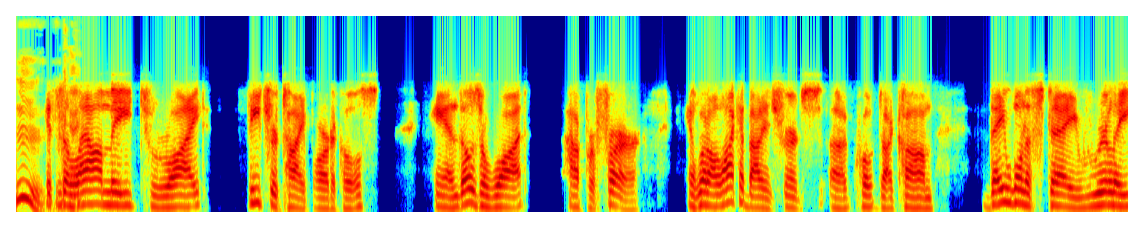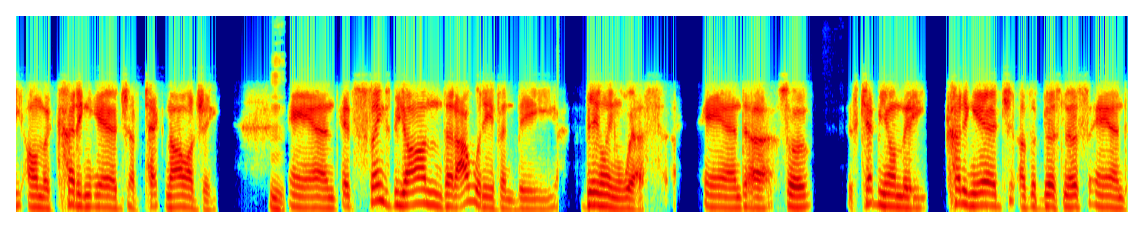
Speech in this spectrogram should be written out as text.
Mm, it's okay. allowed me to write feature type articles, and those are what I prefer. And what I like about insurancequote.com uh, they want to stay really on the cutting edge of technology. Hmm. And it's things beyond that I would even be dealing with. And uh, so it's kept me on the cutting edge of the business and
